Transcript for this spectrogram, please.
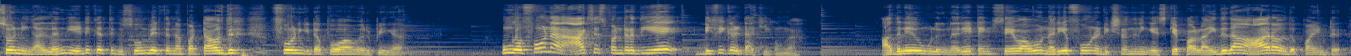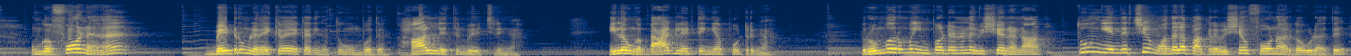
ஸோ நீங்கள் அதுலேருந்து எடுக்கிறதுக்கு சோம்பேறித்தனப்பட்டாவது ஃபோன்கிட்ட போகாமல் இருப்பீங்க. உங்கள் ஃபோனை ஆக்சஸ் பண்ணுறதையே டிஃபிகல்ட் ஆக்கிக்கோங்க. அதிலே உங்களுக்கு நிறைய டைம் சேவ் ஆகும். நிறைய ஃபோன் அடிக்ஷன் வந்து நீங்கள் எஸ்கேப் ஆகலாம். இதுதான் ஆறாவது பாயிண்ட்டு உங்கள் ஃபோனை பெட்ரூமில் வைக்கவே வைக்காதீங்க. தூங்கும்போது. ஹாலில் எடுத்துன்னு போய் வச்சுருங்க. இல்லை உங்கள் பேக்கில் எடுத்து எங்கேயா போட்டுருங்க. ரொம்ப ரொம்ப இம்பார்ட்டண்டான விஷயம் என்னென்னா தூங்கி எந்திரிச்சு முதல்ல பார்க்குற விஷயம் ஃபோனாக இருக்கக்கூடாது.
